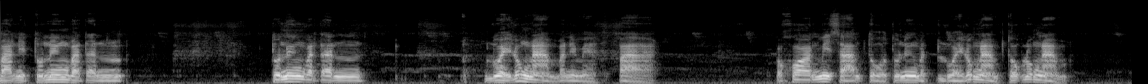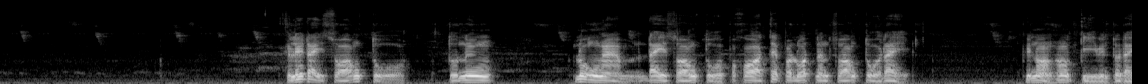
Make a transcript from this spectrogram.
บาทนี่ตัวหนึ่งบาทอัน ตัวหนึ่งบาทอันรวยลงน้ำบาทนี่แหม่ป่าปลาคอนมีสามตัวตัวหนึ่งบาทรวยลงน้ำตกลงน้ำก็เลยได้สองตัวตัวหนึ่งลงน้ำได้สองตัวปลาคอแต่ปลารดนั้นสองตัวได้ พี่น้องเข้าตีเป็นตัวใด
